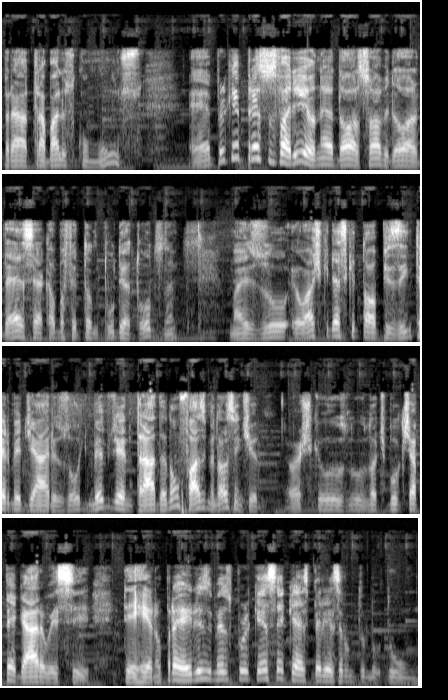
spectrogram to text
para trabalhos comuns é porque preços variam, né? Dólar sobe, dólar desce, acaba afetando tudo e a todos, né? Mas o, eu acho que desktops intermediários ou mesmo de entrada não faz o menor sentido. Eu acho que os, os notebooks já pegaram esse terreno para eles, e mesmo porque você quer a experiência de um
